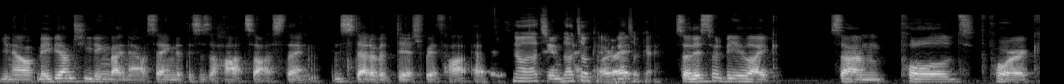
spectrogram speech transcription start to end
you know, maybe I'm cheating by now saying that this is a hot sauce thing instead of a dish with hot peppers. No, that's Same that's thing, okay. all right? That's okay. So this would be like some pulled pork,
